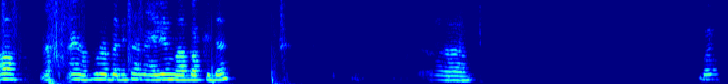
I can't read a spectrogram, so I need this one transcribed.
Heh, aynen burada bir tane evim var Bakü'de. Ee, bak.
